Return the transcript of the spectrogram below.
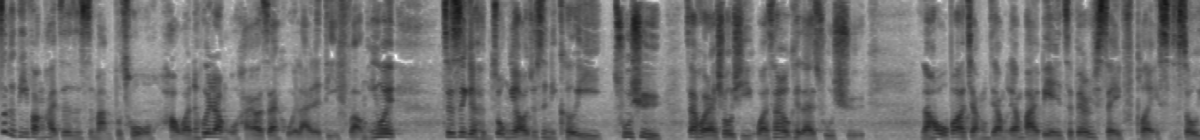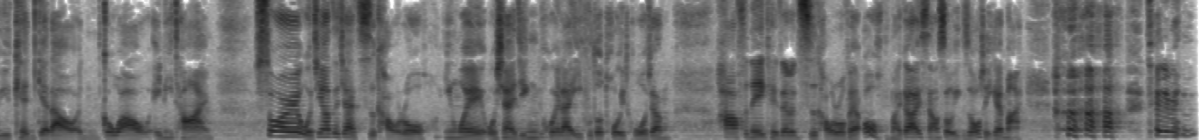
这个地方还真的是蛮不错，好玩的，会让我还要再回来的地方，因为这是一个很重要，就是你可以出去再回来休息，晚上又可以再出去。然后我不知道讲讲两百遍，It's a very safe place, so you can get out and go out anytime. Sorry，我今天要在家里吃烤肉，因为我现在已经回来，衣服都脱一脱，这样 half naked 在那边吃烤肉，非常 Oh my God，I sound so exotic，该买，在那边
